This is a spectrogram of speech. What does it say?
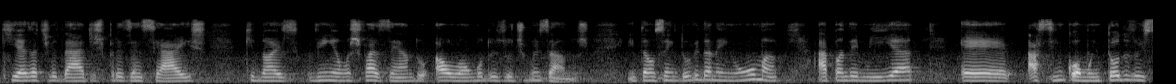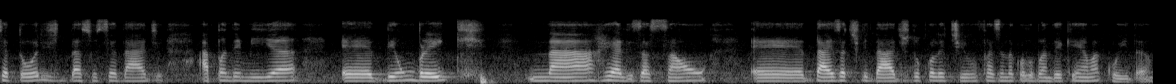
que as atividades presenciais que nós vínhamos fazendo ao longo dos últimos anos. Então, sem dúvida nenhuma, a pandemia, é, assim como em todos os setores da sociedade, a pandemia é, deu um break na realização é, das atividades do coletivo Fazenda Colubandê Quem Ama Cuida.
